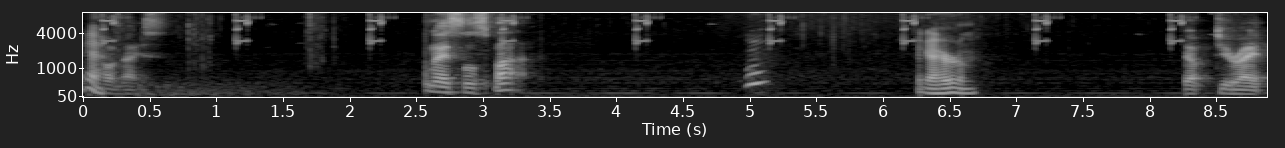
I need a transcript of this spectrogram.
Yeah. Oh, nice. Nice little spot. I think I heard him. Yep, to your right.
